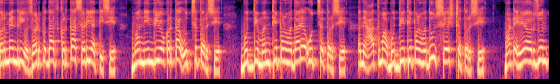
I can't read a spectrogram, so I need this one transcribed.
કર્મેન્દ્રિયો જળ પદાર્થ કરતાં સળિયાતી છે. મન ઇન્દ્રિયો કરતાં ઉચ્ચતર છે. બુદ્ધિ મનથી પણ વધારે ઉચ્ચતર છે અને આત્મા બુદ્ધિથી પણ વધુ શ્રેષ્ઠતર છે. માટે હે અર્જુન,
